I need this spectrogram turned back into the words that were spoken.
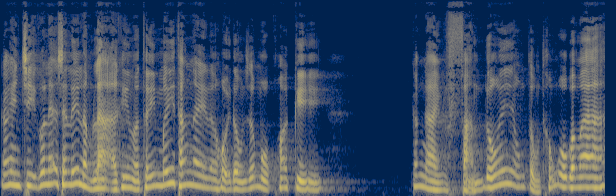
Các anh chị có lẽ sẽ lấy làm lạ khi mà thấy mấy tháng nay là hội đồng giám mục hoa kỳ, các ngài phản đối ông tổng thống obama.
